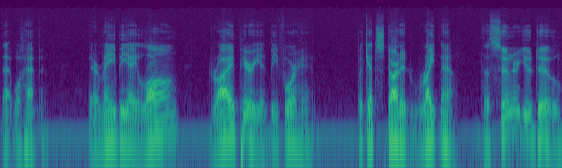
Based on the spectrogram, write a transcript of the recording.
that will happen. There may be a long, dry period beforehand, but get started right now. The sooner you do,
